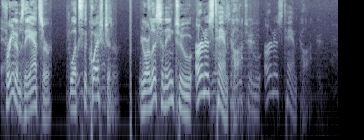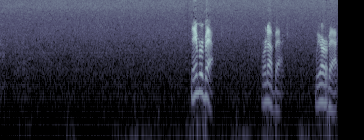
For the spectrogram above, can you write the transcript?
Freedom's the answer. What's the question? You're listening to Ernest Hancock. To Ernest Hancock. Name her back. We're not back. We are back.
